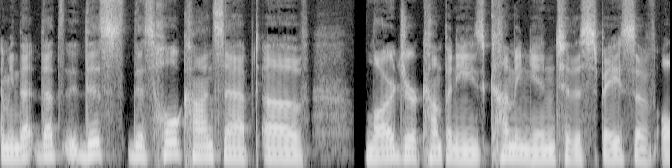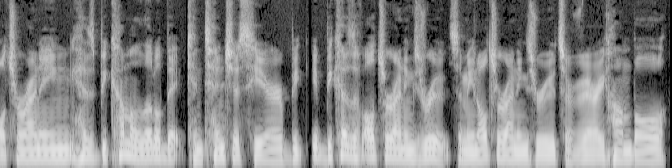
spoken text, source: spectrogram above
I mean that that's this this whole concept of larger companies coming into the space of ultra running has become a little bit contentious here because of ultra running's roots. I mean, ultra running's roots are very humble,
